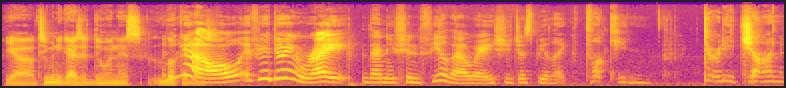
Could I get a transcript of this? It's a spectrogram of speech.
yeah, too many guys are doing this. Look at this. no, if you're doing right, then you shouldn't feel that way. You should just be like, fucking Dirty John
